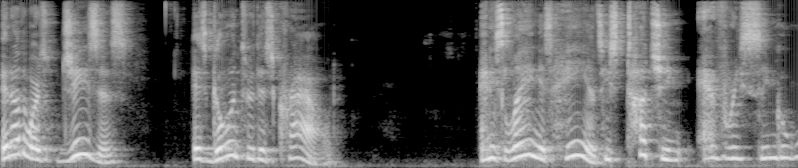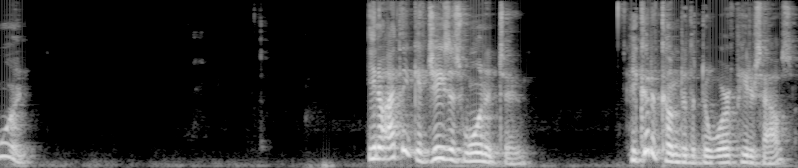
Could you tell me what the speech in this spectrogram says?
In other words, Jesus is going through this crowd and he's laying his hands, he's touching every single one. You know, I think if Jesus wanted to, he could have come to the door of Peter's house,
